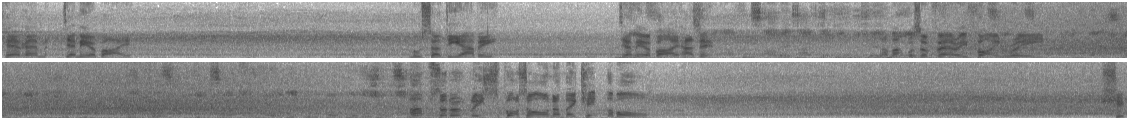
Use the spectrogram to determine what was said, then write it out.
Kerem Demirbay. Moussa Diaby. Demirbay has it, and that was a very fine read. Absolutely spot on, and they keep the ball. Schick.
